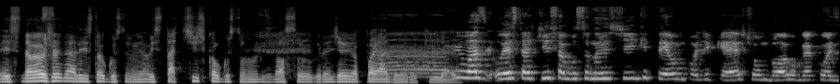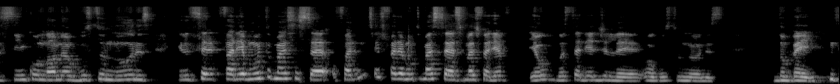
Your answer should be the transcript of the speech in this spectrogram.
esse não é o jornalista Augusto Nunes, é o estatístico Augusto Nunes, nosso grande apoiador ah, aqui. É. O, o estatístico Augusto Nunes tinha que ter um podcast ou um blog, qualquer coisa assim, com o nome Augusto Nunes. Ele faria muito mais sucesso. Faria, não sei se faria muito mais sucesso, mas faria. Eu gostaria de ler o Augusto Nunes. Do bem. Do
